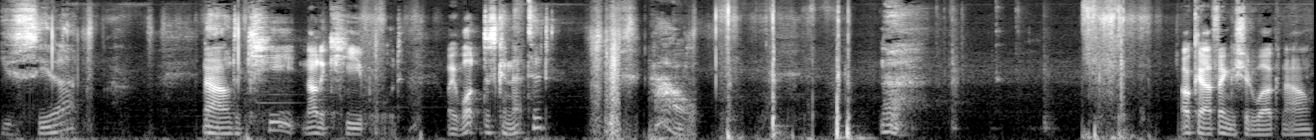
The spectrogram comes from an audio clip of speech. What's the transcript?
You see that? Now the key. Now the keyboard. Wait, what? Disconnected? How? okay, I think it should work now.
